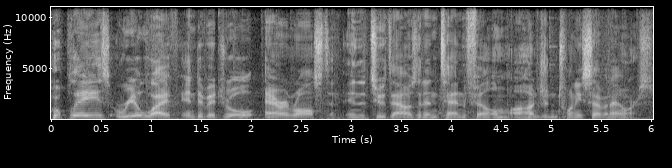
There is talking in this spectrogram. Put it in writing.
Who plays real-life individual Aron Ralston in the 2010 film 127 Hours?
